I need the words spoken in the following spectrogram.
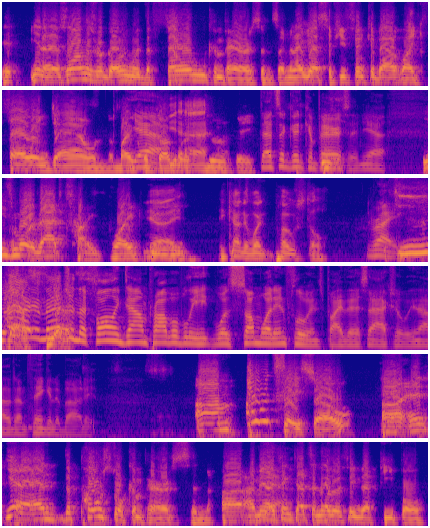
It, you know, as long as we're going with the film comparisons, I mean, I guess if you think about like Falling Down, the Michael Yeah. Douglas Yeah. movie, That's a good comparison. Yeah. he's more that type. Like, yeah, the- he, he kind of went postal. Right. Yes, I, I imagine that. Falling Down probably was somewhat influenced by this, actually, now that I'm thinking about it. Um, I would say so. Uh, and yeah, and the postal comparison. Uh, I mean, I think that's another thing that people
